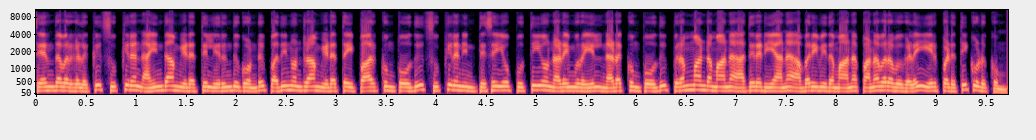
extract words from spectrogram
சேர்ந்தவர்களுக்கு சுக்கிரன் ஐந்தாம் இடத்தில் இருந்து கொண்டு பதினொன்றாம் இடத்தை பார்க்கும் போது சுக்கிரனின் திசையோ புத்தியோ நடைமுறையில் நடக்கும் போது பிரம்மாண்டமான அதிரடியான அபரிவிதமான பணவரவுகளை ஏற்படுத்தி கொடுக்கும்.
